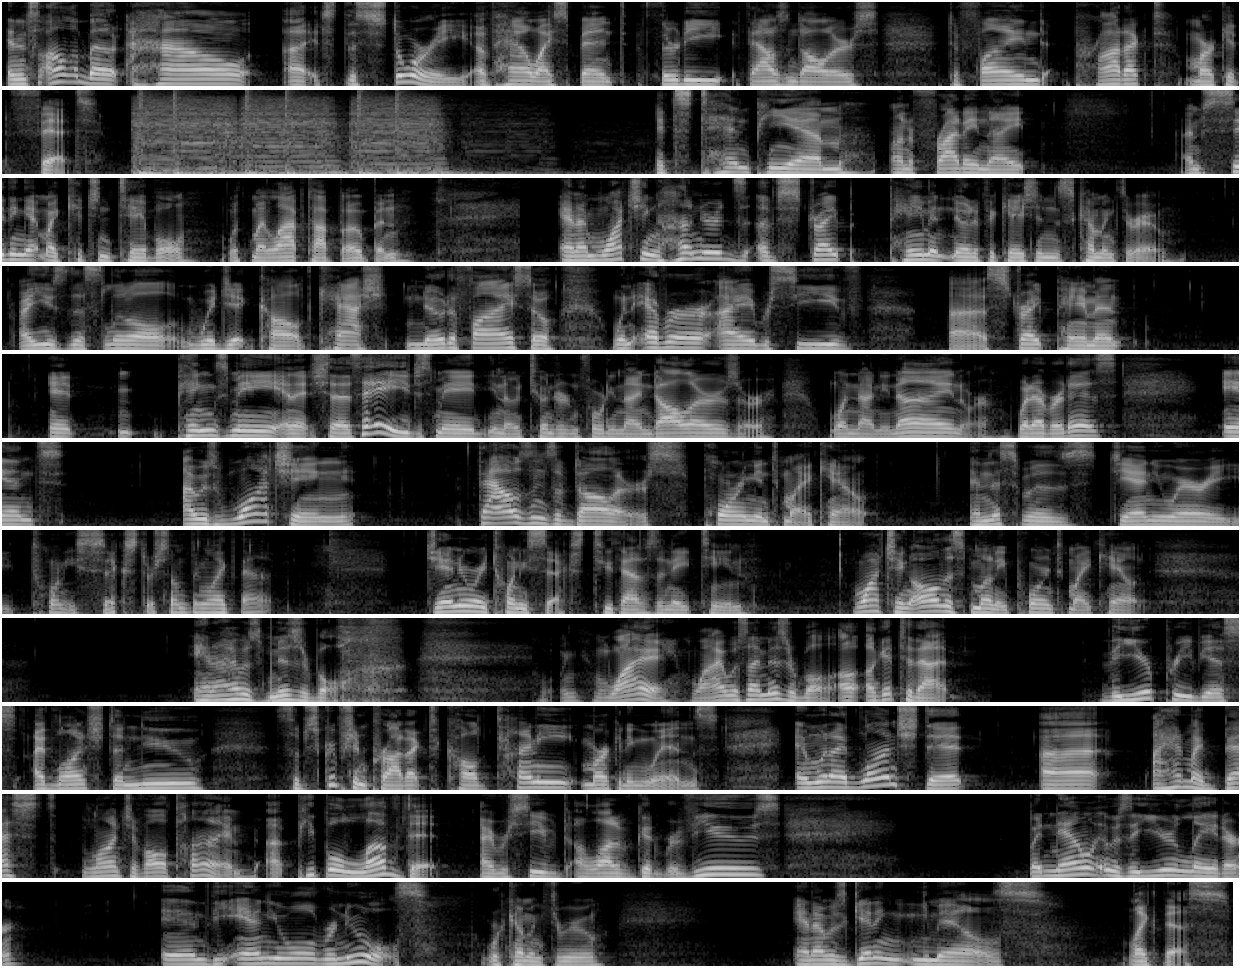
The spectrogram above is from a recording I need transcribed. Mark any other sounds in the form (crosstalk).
and it's all about how uh, it's the story of how I spent $30,000 to find product market fit. It's 10 p.m. on a Friday night. I'm sitting at my kitchen table with my laptop open, and I'm watching hundreds of Stripe payment notifications coming through. I use this little widget called Cash Notify. So whenever I receive a Stripe payment, it pings me and it says, "Hey, you just made you know two hundred and forty nine dollars or one ninety nine or whatever it is," and I was watching thousands of dollars pouring into my account. And this was January 26th or something like that. January 26th, 2018. Watching all this money pour into my account. And I was miserable. (laughs) Why? Why was I miserable? I'll, I'll get to that. The year previous, I'd launched a new subscription product called Tiny Marketing Wins. And when I launched it, uh, I had my best launch of all time. Uh, people loved it. I received a lot of good reviews. But now it was a year later, and the annual renewals were coming through, and I was getting emails like this.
